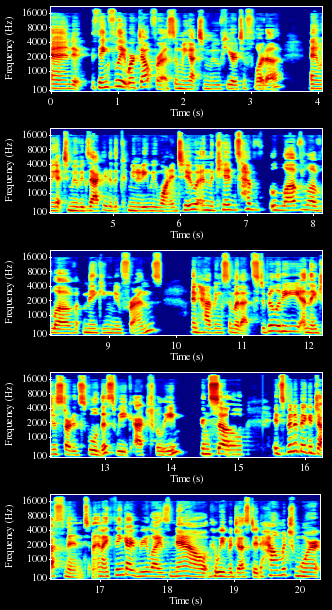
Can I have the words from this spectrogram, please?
And it, thankfully it worked out for us. And we got to move here to Florida and we got to move exactly to the community we wanted to. And the kids have loved, love, love making new friends and having some of that stability. And they just started school this week, actually. And so it's been a big adjustment. And I think I realize now that we've adjusted how much more,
